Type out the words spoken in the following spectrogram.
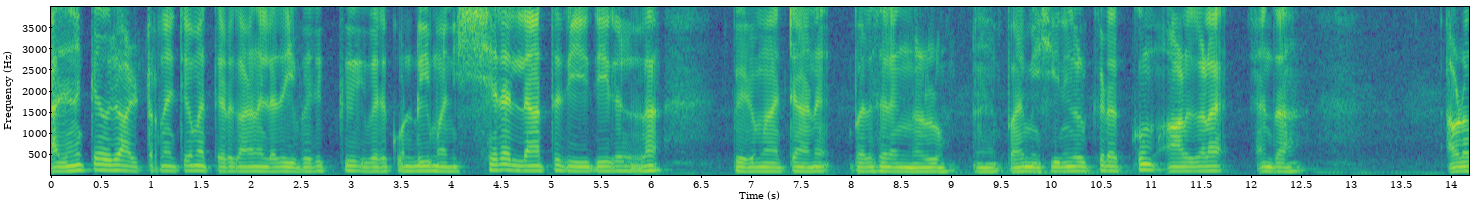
അതിനൊക്കെ ഒരു ആൾട്ടർനേറ്റീവ് മെത്തേഡ് കാണുന്നില്ലാതെ ഇവർക്ക് ഇവരെ കൊണ്ട് ഈ മനുഷ്യരല്ലാത്ത രീതിയിലുള്ള പെരുമാറ്റമാണ് പല സ്ഥലങ്ങളിലും പല മെഷീനുകൾക്കിടക്കും ആളുകളെ എന്താ അവിടെ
